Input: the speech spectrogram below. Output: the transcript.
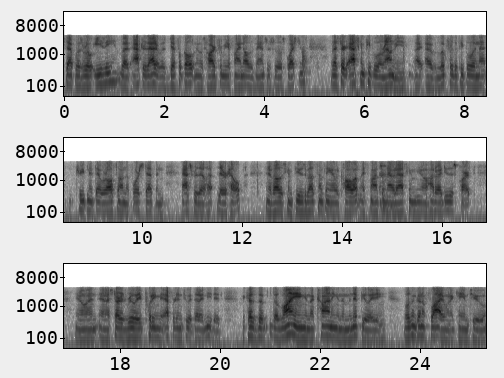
step was real easy, but after that, it was difficult and it was hard for me to find all those answers to those questions. But I started asking people around me. I, I would look for the people in that treatment that were also on the fourth step and ask for their, their help and if I was confused about something, I would call up my sponsor and I would ask him, you know, how do I do this part? You know, and, and I started really putting the effort into it that I needed. Because the, the lying and the conning and the manipulating wasn't going to fly when it came to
